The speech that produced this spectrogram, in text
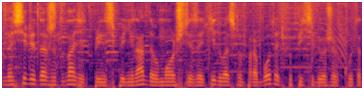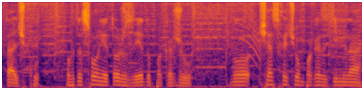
на Сири даже донатить, в принципе, не надо. Вы можете зайти 20 минут поработать, купить себе уже какую-то тачку. В автосалон я тоже заеду, покажу. Но сейчас хочу вам показать именно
